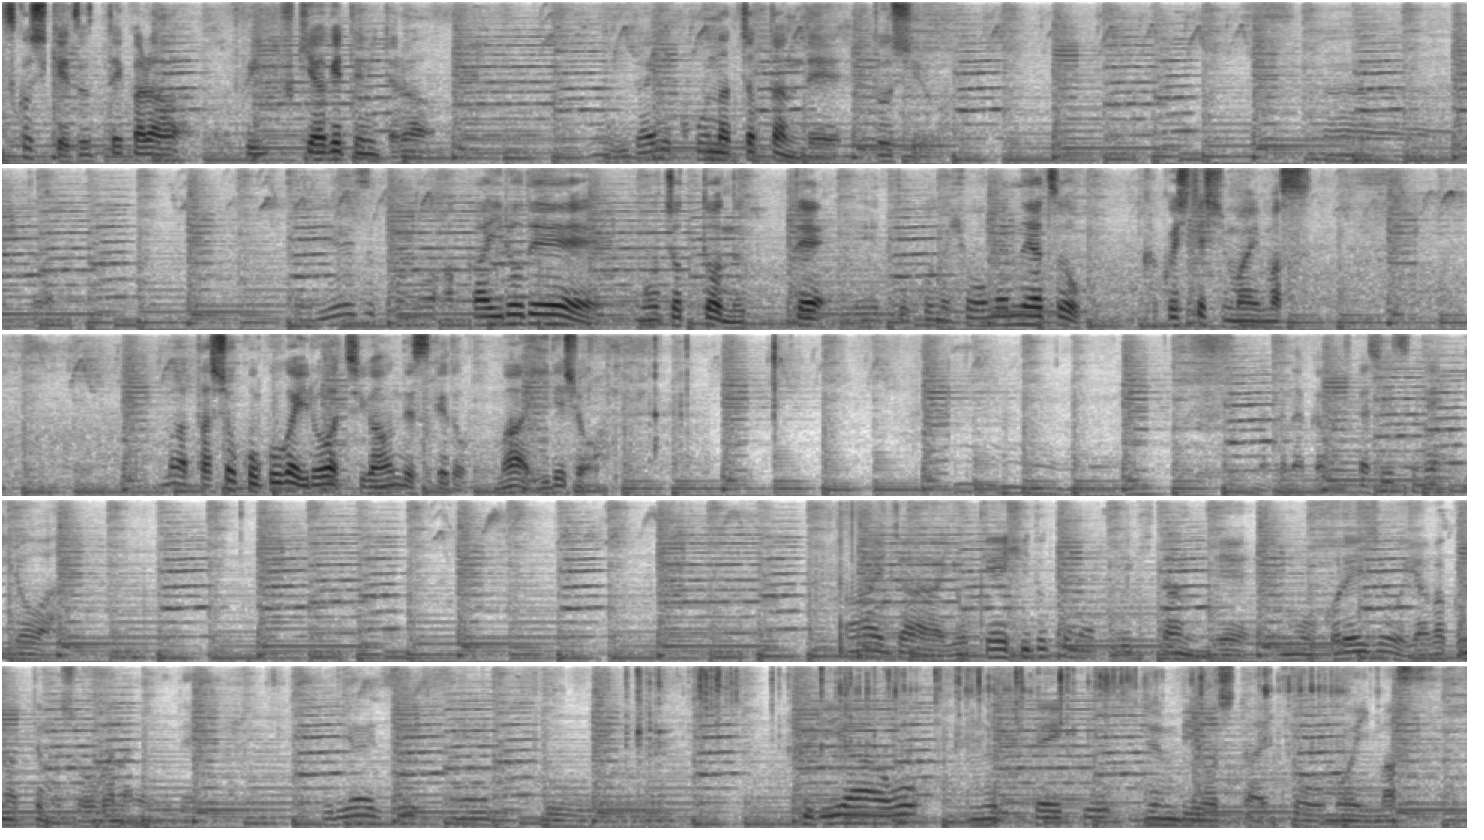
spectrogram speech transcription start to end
少し削ってから吹き上げてみたら意外にこうなっちゃったんでどうしよう。と。りあえずこの赤色でもうちょっと塗って、えーと、この表面のやつを隠してしまいます。まあ多少ここが色は違うんですけどまあいいでしょう。なかなか難しいですね色は。はいじゃあ余計ひどくなってきたんでもうこれ以上やばくなってもしょうがないのでとりあえずえー、っとクリアを塗っていく準備をしたいと思います。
